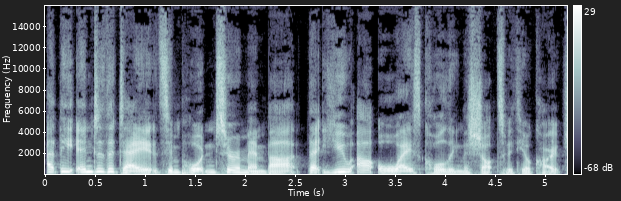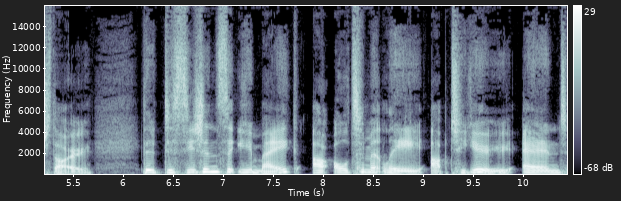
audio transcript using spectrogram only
At the end of the day, it's important to remember that you are always calling the shots with your coach, though. The decisions that you make are ultimately up to you. And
